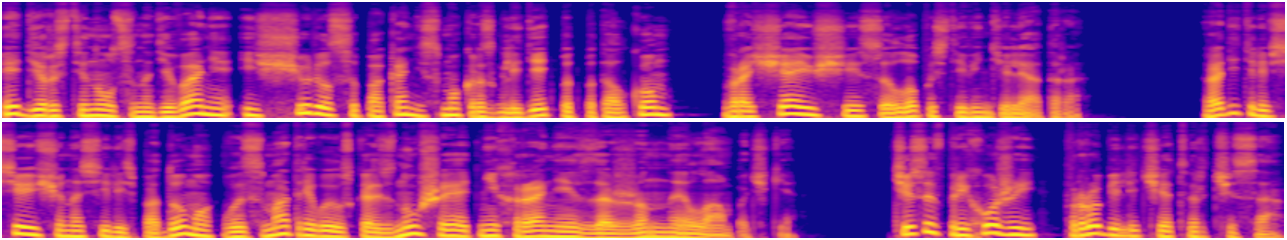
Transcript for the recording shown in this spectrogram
Эдди растянулся на диване и щурился, пока не смог разглядеть под потолком вращающиеся лопасти вентилятора. Родители все еще носились по дому, высматривая ускользнувшие от них ранее зажженные лампочки. Часы в прихожей пробили четверть часа.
